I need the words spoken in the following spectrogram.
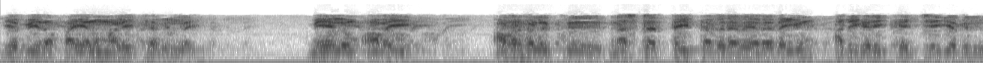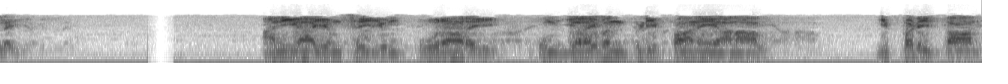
எவ்வித பயனும் அளிக்கவில்லை. மேலும் அவை அவர்களுக்கு நஷ்டத்தை தவிர வேறெதையும் அதிகரிக்க செய்யவில்லை. அநியாயம் செய்யும் ஊராரை உம் இறைவன் பிடிப்பானேயானால் இப்படித்தான்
